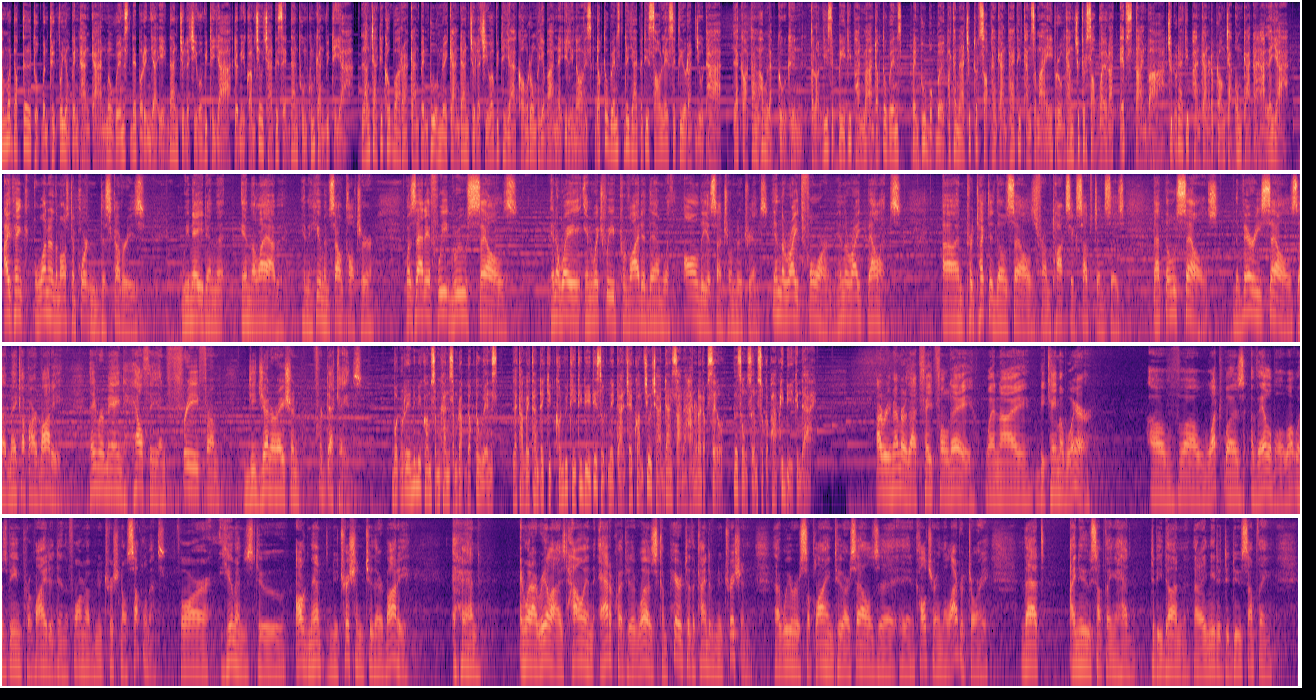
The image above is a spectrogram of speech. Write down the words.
ำว่าด็อกเตอร์ถูกบันทึกไว้อย่างเป็นทางการเมื่อเวนส์ได้ปริญญาเอกด้านจุลชีววิทยา โดยมีความเชี่ยวชาญพิเศษด้านภูมิคุ้มกันวิทยา หลังจากที่ครบวาระการเป็นผู้อำนวยการด้านจุลชีววิทยาของโรงพยาบาลในอิลลินอยส์ดรเวนส์ได้ย้ายไปที่ซอลเลกซิตี้รัฐยูทาห์และก่อตั้งห้องแลบกูขึ้น ตลอด 20 ปีที่ผ่านมาดรเวนส์เป็นผู้บุกเบิกพัฒนาชุดทดสอบทางการแพทย์ที่ทันสมัย รวมทั้งชุดทดสอบไวรัสเอฟสไตน์บาร์ชุดแรกที่ผ่านการรับรองจากองค์การอาหารและยา I think one of the most important discoveries we made in the, in the lab in the human cell culture was that if we grew cells in a way in which we provided them with all the essential nutrients in the right form, in the right balance, uh, and protected those cells from toxic substances, that those cells, the very cells that make up our body, they remained healthy and free from degeneration for decades. บทเรียนนี้มีความสำคัญสำหรับดรเวนส์และทำให้ท่านได้คิดค้นวิธีที่ดีที่สุดในการใช้ความเชี่ยวชาญด้านสารอาหารระดับเซลล์เพื่อส่งเสริมสุขภาพให้ดีขึ้นได้ I remember that fateful day when I became aware of uh, what was available, what was being provided in the form of nutritional supplements for humans to augment nutrition to their body. And, and when I realized how inadequate it was compared to the kind of nutrition that we were supplying to ourselves uh, in culture in the laboratory, that I knew something had to be done, that I needed to do something.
